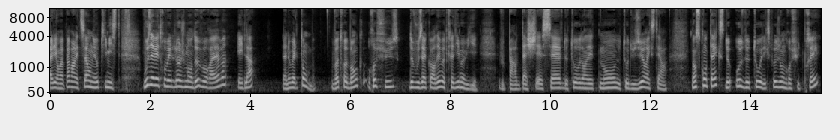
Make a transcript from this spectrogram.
Allez, on va pas parler de ça, on est optimiste. Vous avez trouvé le logement de vos rêves et là, la nouvelle tombe. Votre banque refuse de vous accorder votre crédit immobilier. Elle vous parle d'HCSF, de taux d'endettement, de taux d'usure, etc. Dans ce contexte de hausse de taux et d'explosion de refus de prêt,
